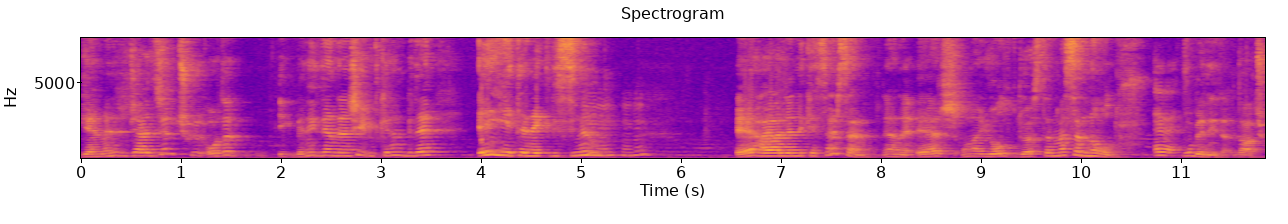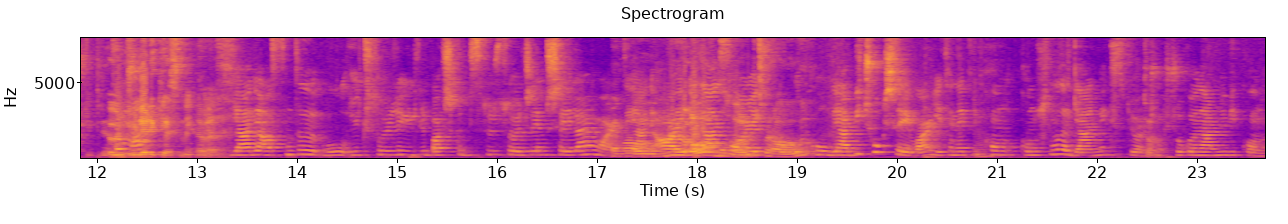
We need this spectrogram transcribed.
gelmeni rica edeceğim çünkü orada beni ilgilendiren şey ülkenin bir de en yeteneklisinin eğer hayallerini kesersen yani eğer ona yol göstermezsen ne olur? Evet. Bu beni daha çok ilgilendiriyor. Öncüleri kesmek. Evet. Yani aslında bu ilk soruyla ilgili başka bir sürü söyleyeceğim şeyler vardı. Ama yani aileden sonra okul yani birçok şey var. Yetenekli konu- konusuna da gelmek istiyorum. Tamam. Çünkü çok önemli bir konu.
